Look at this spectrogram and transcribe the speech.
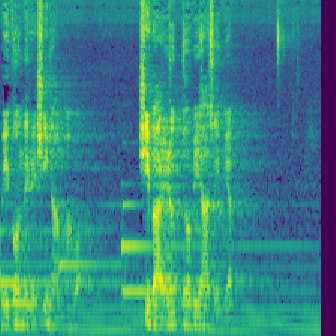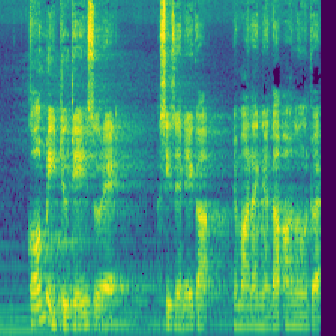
မိကုန်းတွေရှိနာမှာပေါ့ရှိပါတယ်လို့ပြောပြရစီဗျ Comedy Today ဆိုတဲ့အစီအစဉ်လေးကမြန်မာနိုင်ငံသားအားလုံးအတွက်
